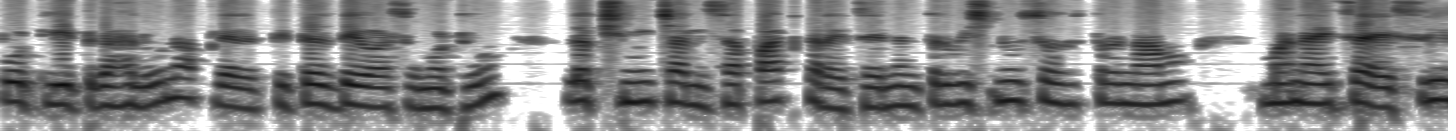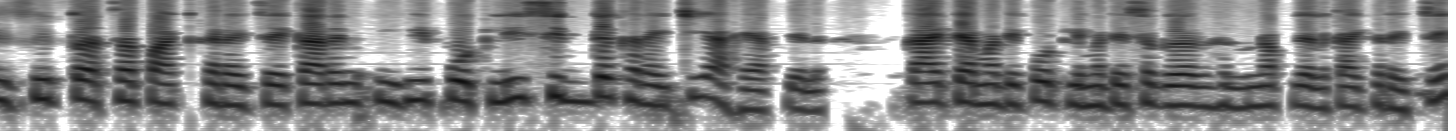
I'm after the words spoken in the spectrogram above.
पोटलीत घालून आपल्याला तिथंच देवासमोर ठेवून लक्ष्मी चालिसा पाठ करायचा आहे. नंतर विष्णू सहस्त्रनाम म्हणायचं आहे. श्री पाठ करायचा आहे. कारण की ही पोटली सिद्ध करायची आहे आपल्याला. काय त्यामध्ये पोटलीमध्ये सगळं घालून आपल्याला काय करायचंय?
